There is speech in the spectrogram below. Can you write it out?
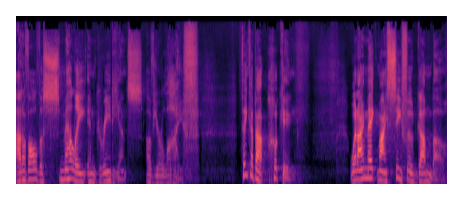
out of all the smelly ingredients of your life. Think about cooking. When I make my seafood gumbo,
